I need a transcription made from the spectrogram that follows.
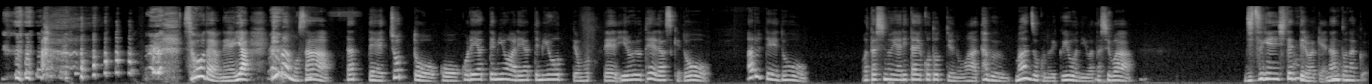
そうだよね。いや、今もさ、だってちょっとこう、これやってみよう、あれやってみようって思っていろいろ手出すけど、ある程度私のやりたいことっていうのは多分満足のいくように私は実現してってるわけ、んなんとなく。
